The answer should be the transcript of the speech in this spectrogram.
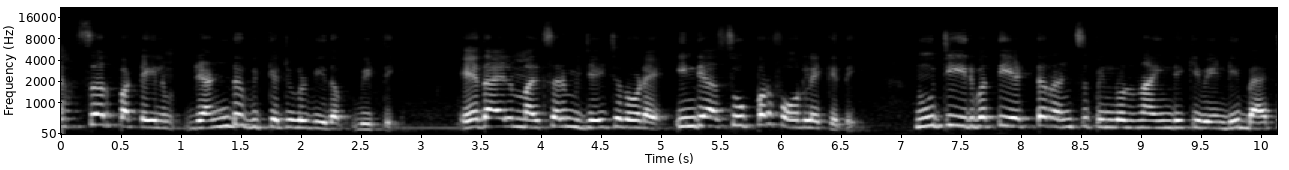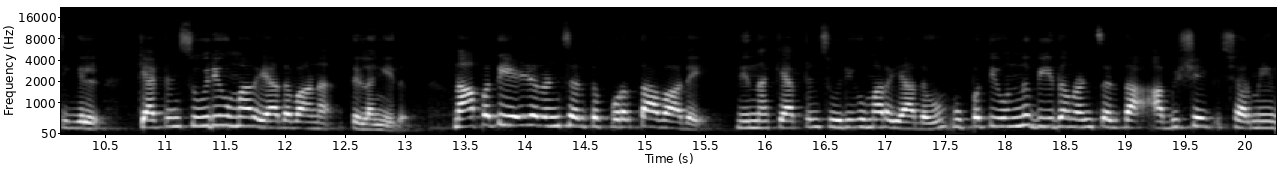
അക്സർ പട്ടേലും രണ്ട് വിക്കറ്റുകൾ വീതം വീഴ്ത്തി. ഏതായാലും മത്സരം വിജയിച്ചതോടെ ഇന്ത്യ സൂപ്പർ ഫോറിലേക്ക് എത്തി നൂറ്റി ഇരുപത്തിയെട്ട് റൺസ് പിന്തുടർന്ന ഇന്ത്യയ്ക്ക് വേണ്ടി ബാറ്റിംഗിൽ ക്യാപ്റ്റൻ സൂര്യകുമാർ യാദവാണ് തിളങ്ങിയത്. നാൽപ്പത്തിയേഴ് റൺസ് എടുത്ത് പുറത്താവാതെ നിന്ന ക്യാപ്റ്റൻ സൂര്യകുമാർ യാദവും മുപ്പത്തിയൊന്ന് വീതം റൺസ് എടുത്ത അഭിഷേക് ശർമ്മയും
